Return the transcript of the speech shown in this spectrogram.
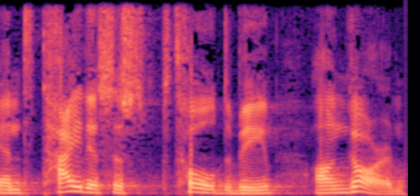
and Titus is told to be on guard.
